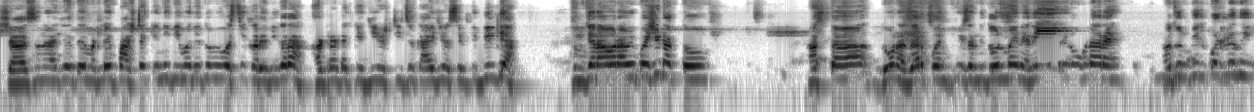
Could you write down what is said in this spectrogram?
शासनाचे ते म्हटले पाच टक्के निधीमध्ये तुम्ही वस्ती खरेदी करा. अठरा टक्के जीएसटीचं काय जे असेल ते बिल द्या. तुमच्या नावावर आम्ही पैसे टाकतो. आता दोन हजार पंचवीस आणि दोन महिन्याने एप्रिल उघडणार आहे. अजून बिल पडलं नाही.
